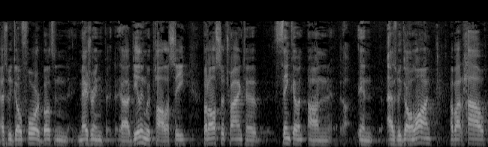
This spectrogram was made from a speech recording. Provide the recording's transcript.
as we go forward, both in measuring, uh, dealing with policy, but also trying to think on, on uh, in, as we go along about how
